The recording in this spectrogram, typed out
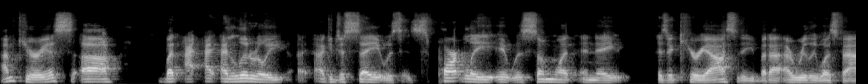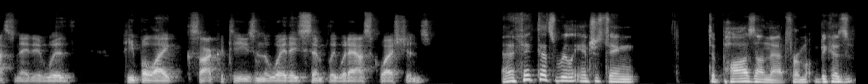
I'm curious. Uh, but I, I, literally, I could just say it was. It's partly it was somewhat innate as a curiosity, but I, I really was fascinated with people like Socrates and the way they simply would ask questions. And I think that's really interesting to pause on that for because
